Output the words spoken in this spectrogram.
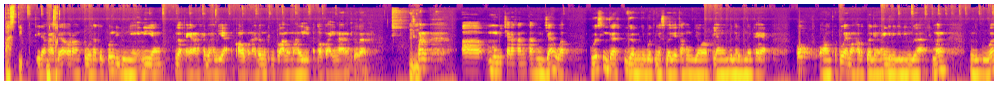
Pasti. Tidak ada orang tua satupun di dunia ini yang nggak pengen anaknya bahagia. Kalaupun ada mungkin itu anomali atau kelainan gitu kan. Mm-mm. Cuman uh, membicarakan tanggung jawab, gue sih nggak nggak menyebutnya sebagai tanggung jawab yang benar-benar kayak orang tua tuh emang harus bagian lagi gini-gini enggak. Cuman menurut gue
